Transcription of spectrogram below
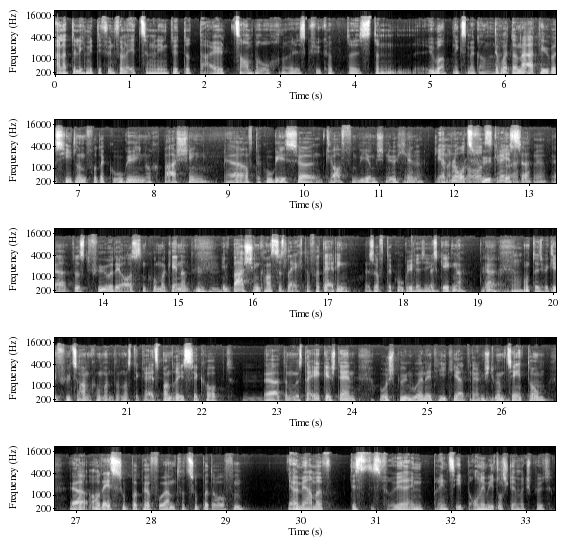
auch natürlich mit den fünf Verletzungen, irgendwie total zusammenbrochen, habe ich das Gefühl gehabt. Da ist dann überhaupt nichts mehr gegangen. Da war dann auch die Übersiedlung von der Google nach Bashing. Ja, auf der Google ist ja gelaufen wie am Schnürchen. Ja, der kleinerer Platz Platz, viel größer. ja, Ja, du hast viel über die Außen kommen können. Im Bashing kannst du es leichter verteidigen als auf der Google, als Gegner. Ja. Und da ist wirklich viel zusammengekommen. Dann hast du die Kreuzbandrisse gehabt. Ja, dann muss der Eckestein wo spielen, wo er nicht hingehört, im Sturmzentrum. Ja, hat alles super performt, hat super getroffen. Ja, wir haben das, das früher im Prinzip ohne Mittelstürmer gespielt.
